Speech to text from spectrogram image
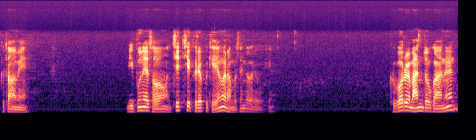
그 다음에 미분해서 GT 그래프 개형을 한번 생각을 해볼게요. 그거를 만족하는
